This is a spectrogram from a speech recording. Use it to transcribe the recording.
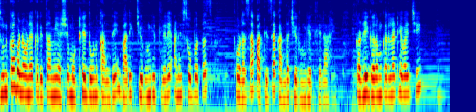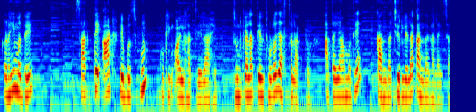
झुणका बनवण्याकरिता मी असे मोठे दोन कांदे बारीक चिरून घेतलेले आणि सोबतच थोडासा पातीचा कांदा चिरून घेतलेला आहे. कढई गरम करायला ठेवायची. कढईमध्ये सात ते आठ टेबलस्पून कुकिंग ऑइल घातलेलं आहे. झुणक्याला तेल थोडं जास्त लागतं. आता यामध्ये कांदा चिरलेला कांदा घालायचा.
